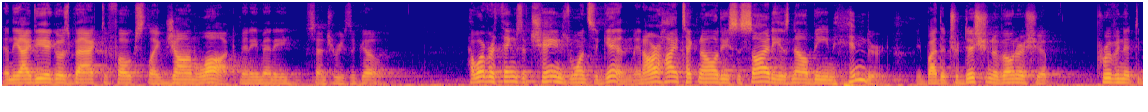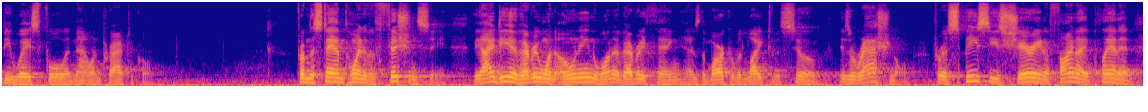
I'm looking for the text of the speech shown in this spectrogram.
And the idea goes back to folks like John Locke many, many centuries ago. However, things have changed once again, and our high technology society is now being hindered by the tradition of ownership, proving it to be wasteful and now impractical. From the standpoint of efficiency, the idea of everyone owning one of everything, as the market would like to assume, is irrational. For a species sharing a finite planet,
